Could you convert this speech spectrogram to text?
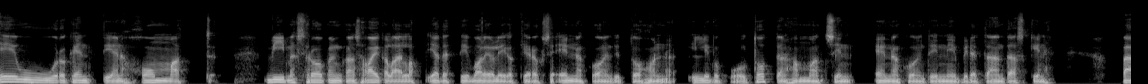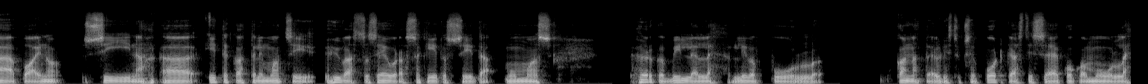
EU-urokenttien hommat. Viimeksi Roopen kanssa aika lailla jätettiin valioliikakierroksen ennakointi tuohon Liverpool-Tottenham-matsin ennakointiin, niin pidetään tässäkin pääpaino siinä. Itse kattelin matsi hyvässä seurassa, kiitos siitä muun muassa Hörkö Villelle Liverpool kannattajayhdistyksen podcastissa ja koko muulle,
